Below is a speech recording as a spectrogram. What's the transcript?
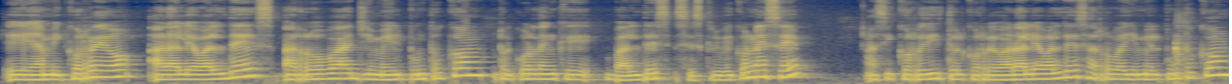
eh, a mi correo araliavaldez.gmail.com. Recuerden que Valdés se escribe con S así corredito el correo araliavaldez.com.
